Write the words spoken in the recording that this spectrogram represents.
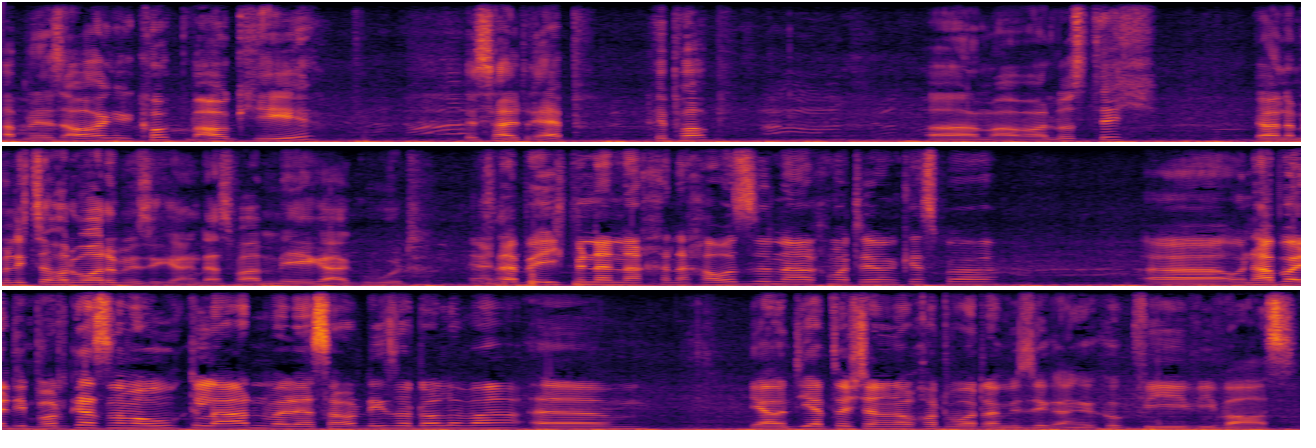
hab mir das auch angeguckt, war okay. Ist halt Rap, Hip-Hop. Ähm, aber war lustig. Ja, und dann bin ich zur Hot Water Music gegangen. Das war mega gut. Ja, da bin, ich bin dann nach, nach Hause nach Matteo und Casper äh, und habe halt den Podcast nochmal hochgeladen, weil der Sound nicht so dolle war. Ähm, ja, und ihr habt euch dann auch Hot Water Music angeguckt. Wie, wie war's?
